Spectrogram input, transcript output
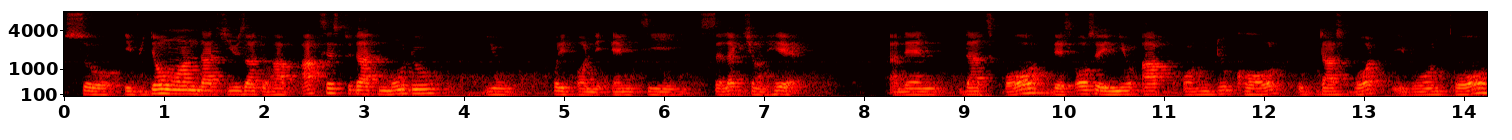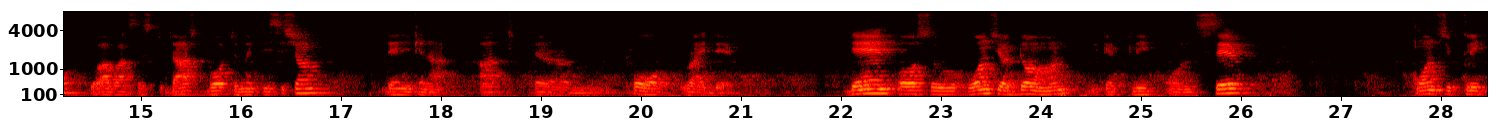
So if you don't want that user to have access to that module, you put it on the empty selection here. And then that's all. There's also a new app on Odoo called Dashboard. If you want Paul to have access to Dashboard to make decision, then you can add um, Paul right there. Then also, once you're done, you can click on save. Once you click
